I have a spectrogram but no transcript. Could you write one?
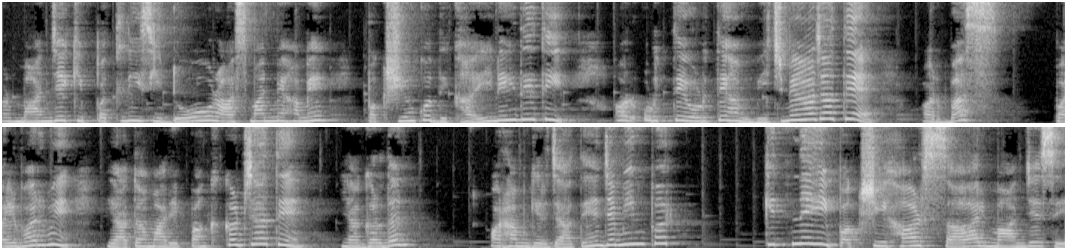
और मांझे की पतली सी डोर आसमान में हमें पक्षियों को दिखाई नहीं देती और उड़ते उड़ते हम बीच में आ जाते हैं और बस पल भर में या तो हमारे पंख कट जाते हैं या गर्दन और हम गिर जाते हैं ज़मीन पर। कितने ही पक्षी हर साल मांझे से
